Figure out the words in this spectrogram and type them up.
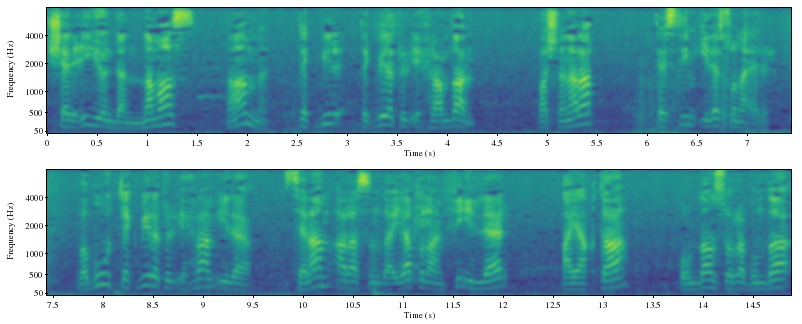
şer'i yönden namaz tamam mı? Tekbir, tekbiretül ihramdan başlanarak teslim ile sona erir. Ve bu tekbiretül ihram ile selam arasında yapılan fiiller ayakta ondan sonra bunda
